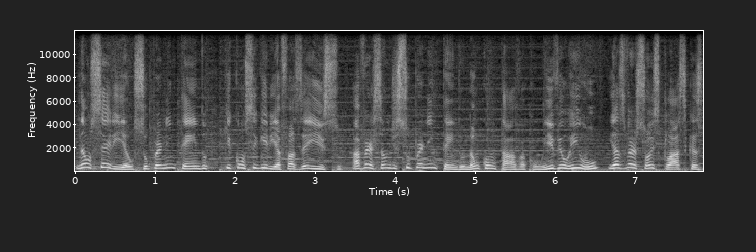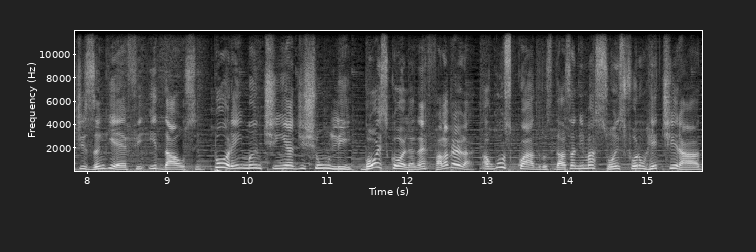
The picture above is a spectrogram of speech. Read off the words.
não seria o Super Nintendo que conseguiria fazer isso. A versão de Super Nintendo não contava com Evil Ryu e as versões clássicas de Zangief e Dawson, porém mantinha a de Chun-Li. Boa escolha, né? Fala a verdade. Alguns quadros das animações foram retirados,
